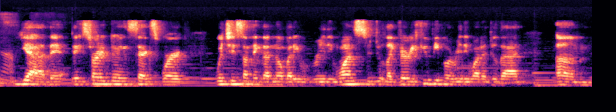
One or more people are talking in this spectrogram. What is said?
yeah yeah they, they started doing sex work which is something that nobody really wants to do like very few people really want to do that um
